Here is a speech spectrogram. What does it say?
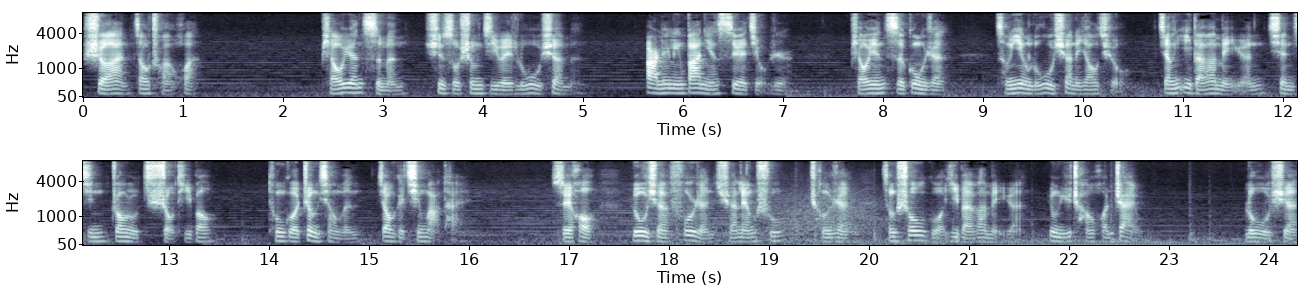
涉案遭传唤。朴元此门迅速升级为卢武铉门。二零零八年四月九日，朴元赐供认曾应卢武铉的要求，将一百万美元现金装入手提包，通过郑向文交给青瓦台。随后，卢武铉夫人全良淑承认。曾收过一百万美元用于偿还债务，卢武铉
